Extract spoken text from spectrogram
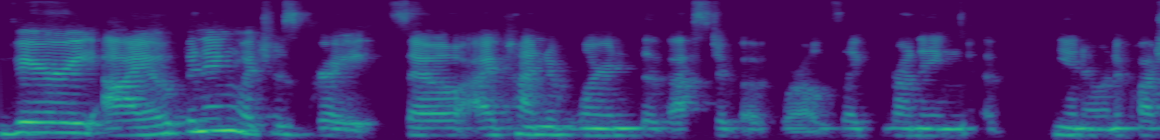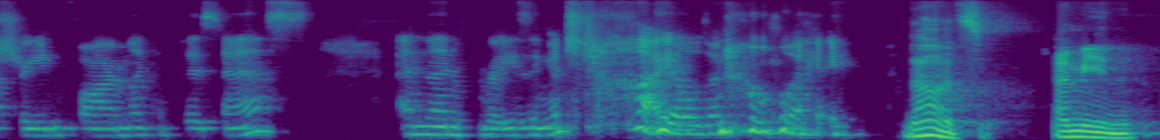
very eye-opening, which was great. So I kind of learned the best of both worlds, like running, a, you know, an equestrian farm like a business, and then raising a child in a way. No, it's. I mean,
